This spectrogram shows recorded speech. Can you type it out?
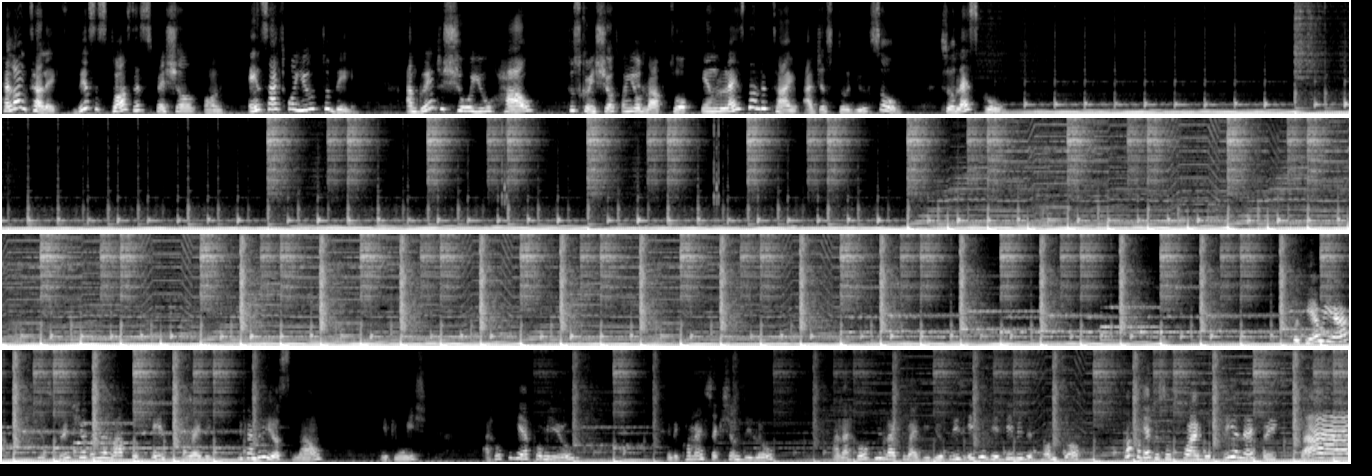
Hello intellect, this is Thursday special on Insight for you today. I'm going to show you how to screenshot on your laptop in less than the time I just told you so. So let's go. So here we are. Your screenshot on your laptop is ready. You can do yours now if you wish. I hope to hear from you in the comment section below. And I hope you liked my video. Please, if you did, give it a thumbs up. Don't forget to subscribe. See you next week. Bye.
